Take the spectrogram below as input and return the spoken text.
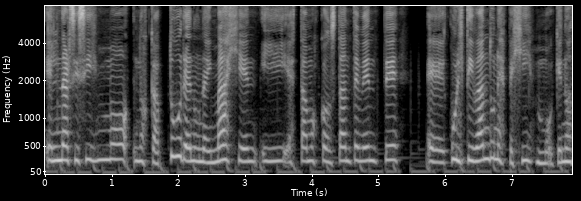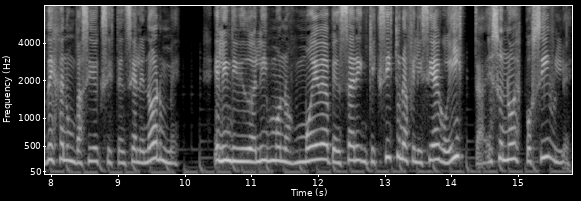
El narcisismo nos captura en una imagen y estamos constantemente eh, cultivando un espejismo que nos deja en un vacío existencial enorme. El individualismo nos mueve a pensar en que existe una felicidad egoísta. Eso no es posible.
